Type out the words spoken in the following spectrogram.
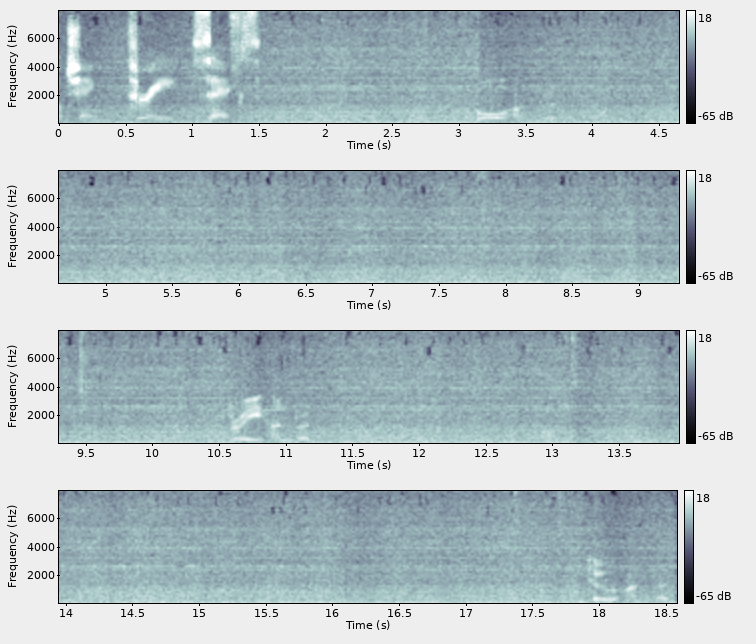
Approaching. 3, 6. Four hundred. Three hundred. Two hundred.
